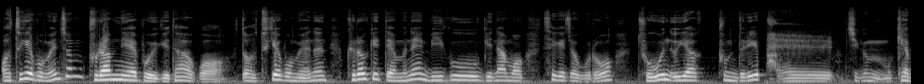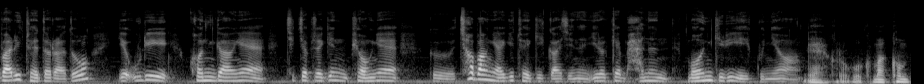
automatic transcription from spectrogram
어떻게 보면 좀 불합리해 보이기도 하고 또 어떻게 보면은 그렇기 때문에 미국이나 뭐 세계적으로 좋은 의약품들이 발 지금 뭐 개발이 되더라도 이게 우리 건강에 직접적인 병의 그 처방약이 되기까지는 이렇게 많은 먼 길이 있군요. 예, 그리고 그만큼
